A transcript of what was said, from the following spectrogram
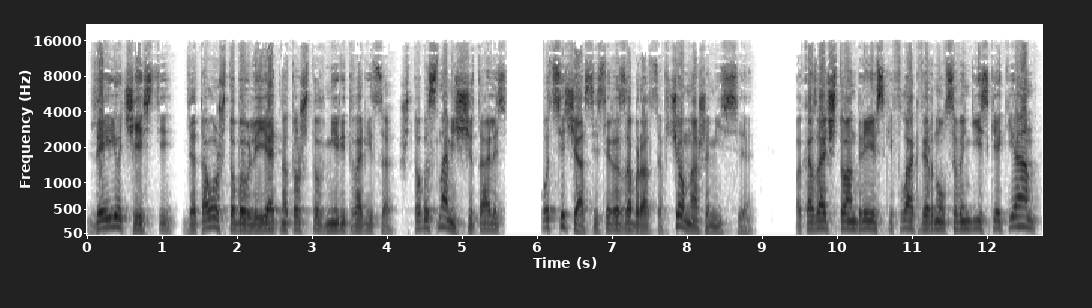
для ее чести, для того, чтобы влиять на то, что в мире творится, чтобы с нами считались. Вот сейчас, если разобраться, в чем наша миссия?» Показать, что Андреевский флаг вернулся в Индийский океан,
